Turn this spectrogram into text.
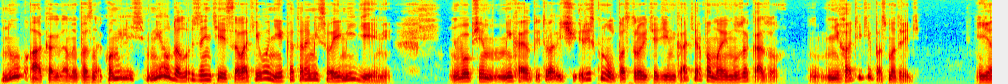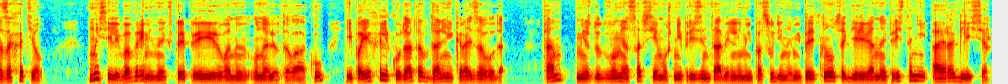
Ну, а когда мы познакомились, мне удалось заинтересовать его некоторыми своими идеями. В общем, Михаил Петрович рискнул построить один катер по моему заказу. Не хотите посмотреть? Я захотел. Мы сели во временно экспроприированную у налетова Аку и поехали куда-то в дальний край завода. Там, между двумя совсем уж непрезентабельными посудинами, приткнулся к деревянной пристани аэроглиссер.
